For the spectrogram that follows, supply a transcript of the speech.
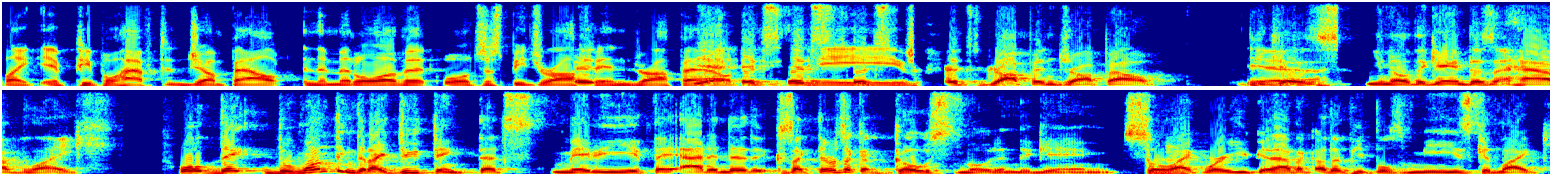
like, if people have to jump out in the middle of it, will it just be drop It- in, drop out? yeah, it's it's, it's it's drop in, drop out Yeah. because you know the game doesn't have like. Well, they, the one thing that I do think that's maybe if they add in there because like there's like a ghost mode in the game, so Mhm. like where you could have like other people's Mii's could like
